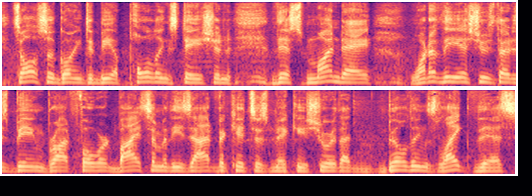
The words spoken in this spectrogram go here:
It's also going to be a polling station this Monday. One of the issues that is being brought forward by some of these advocates is making sure that buildings like this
